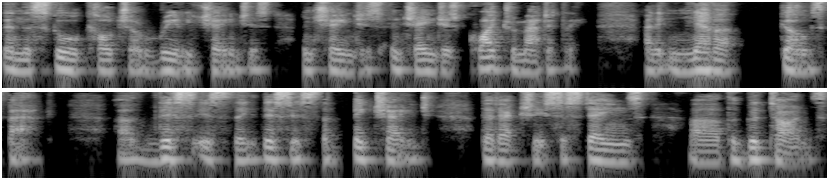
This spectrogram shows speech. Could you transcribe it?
then the school culture really changes and changes and changes quite dramatically, and it never goes back. Uh, this is the this is the big change that actually sustains uh, the good times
